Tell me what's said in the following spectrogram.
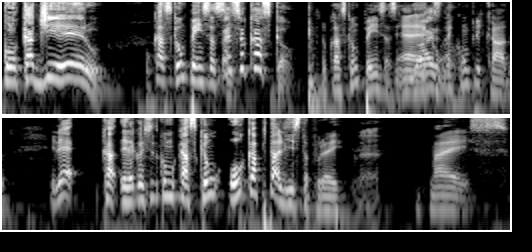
colocar dinheiro. O Cascão pensa assim. Vai ser o Cascão. O Cascão pensa assim. É, Nós é, é complicado. Ele é, ele é conhecido como Cascão ou capitalista por aí. É. Mas.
